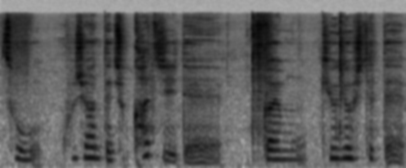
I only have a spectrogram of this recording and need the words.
そう甲子飯店ちょっと火事で一回も休業してて。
